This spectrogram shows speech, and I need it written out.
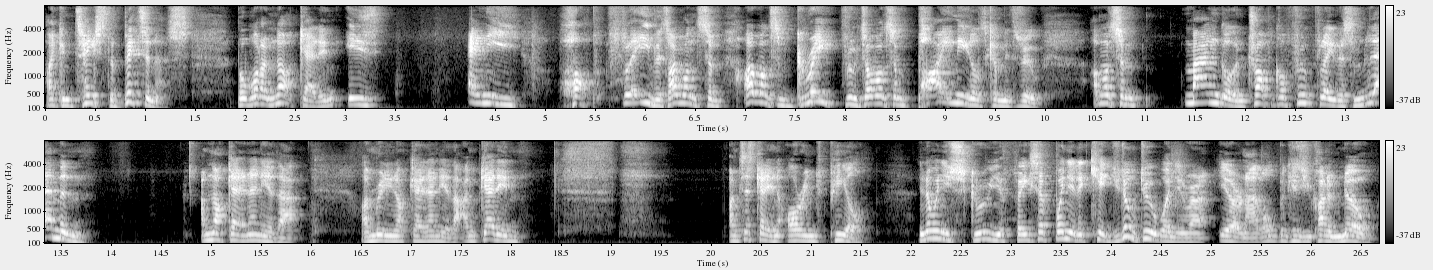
I can taste the bitterness, but what I'm not getting is any hop flavors. I want some, I want some grapefruit. I want some pine needles coming through. I want some mango and tropical fruit flavors, some lemon. I'm not getting any of that. I'm really not getting any of that. I'm getting, I'm just getting orange peel. You know when you screw your face up? When you're a kid, you don't do it when you're, a, you're an adult because you kind of know.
